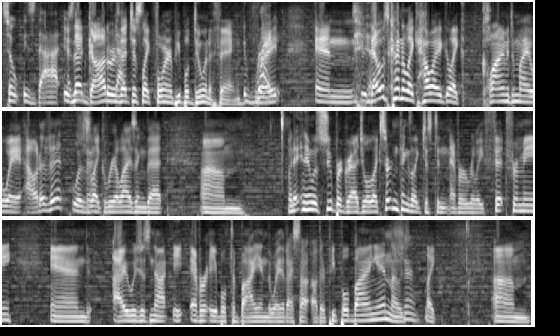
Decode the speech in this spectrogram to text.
So is that Is I that mean, God or is that just like 400 people doing a thing? Right. And that was kind of like how I like climbed my way out of it was Sure. like realizing that, um, and it, and it was super gradual. Like certain things like just didn't ever really fit for me, and I was just not a- ever able to buy in the way that I saw other people buying in. I was Sure. like, um,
